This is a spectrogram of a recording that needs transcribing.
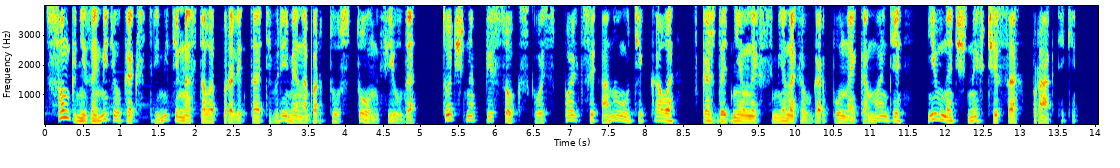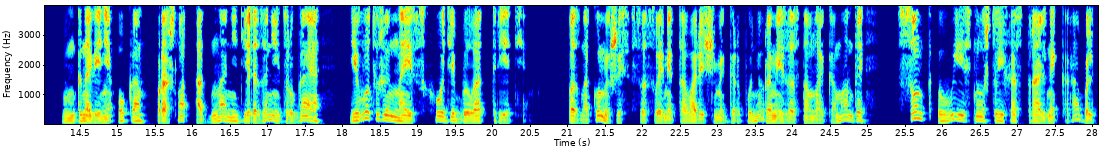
Сонг не заметил, как стремительно стало пролетать время на борту Стоунфилда. Точно песок сквозь пальцы оно утекало в каждодневных сменах в гарпунной команде и в ночных часах практики. В мгновение ока прошла одна неделя, за ней другая, и вот уже на исходе была третья. Познакомившись со своими товарищами-гарпунерами из основной команды, Сонг выяснил, что их астральный корабль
